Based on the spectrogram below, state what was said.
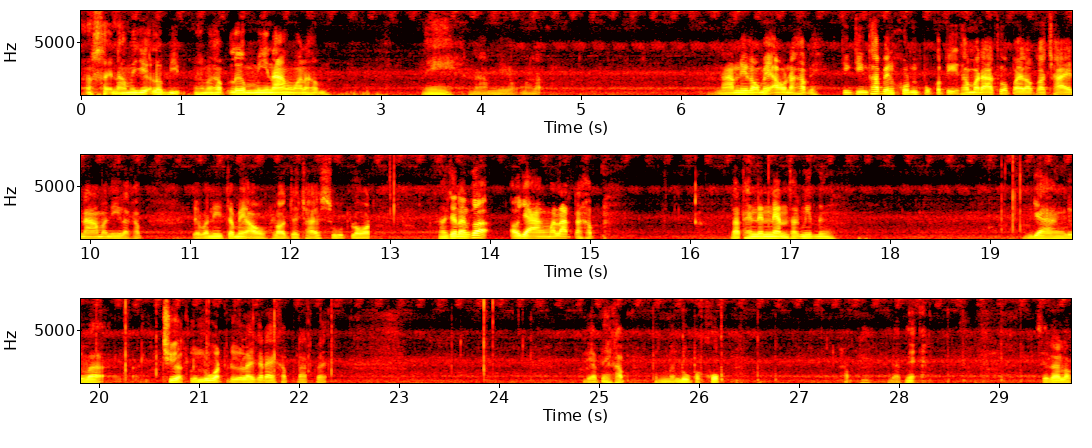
เอาใส่น้ำไม่เยอะเราบีบเห็นไหมครับ เริ่มมีน้ำออกมาแล้วครับ นี่น้ำนี่ออกมาแล้วน้ำนี่เราไม่เอานะครับนี่จริง ๆ ถ้าเป็นคนปกติธรรมดาทั่วไปเราก็ใช้น้ำอันนี้แหละครับ แต่วันนี้จะไม่เอาเราจะใช้สูตรร้อนหลังจากนั้นก็เอายางมารัดนะครับ รัดให้แน่นๆสักนิดนึงยางหรือว่าเชือกหรือลวดหรืออะไรก็ได้ครับรัดไว้ แบบนี้ครับ เป็นเหมือนลูกประคบครับ แบบนี้ เสร็จแล้วเรา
